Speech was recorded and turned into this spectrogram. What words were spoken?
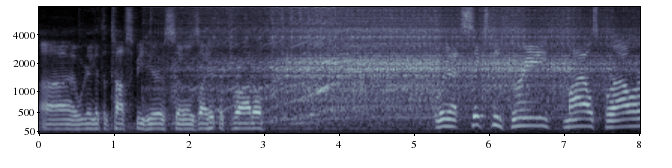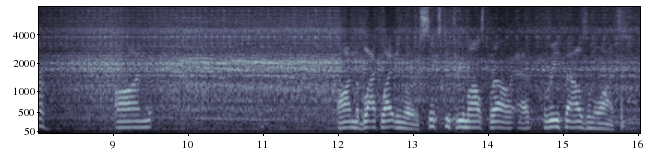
Uh, we're going to get the top speed here. So as I hit the throttle, we're at 63 miles per hour on on the Black Lightning motor. 63 miles per hour at 3,000 watts.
